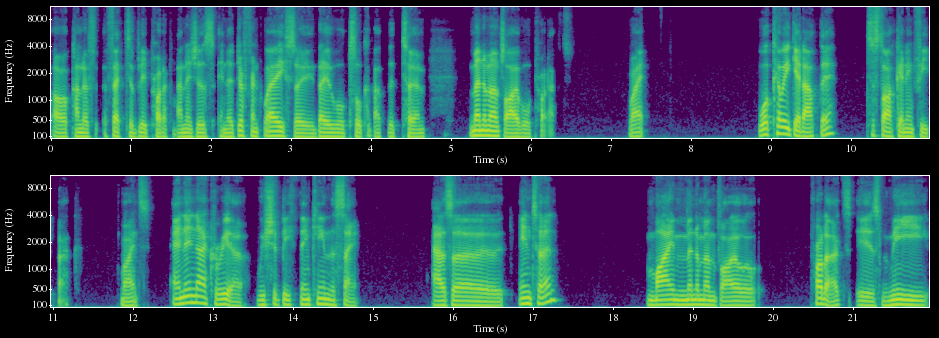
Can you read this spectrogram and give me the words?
are kind of effectively product managers in a different way. So they will talk about the term minimum viable product, right? what can we get out there to start getting feedback, right? And in our career, we should be thinking the same. As a intern, my minimum viable product is me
